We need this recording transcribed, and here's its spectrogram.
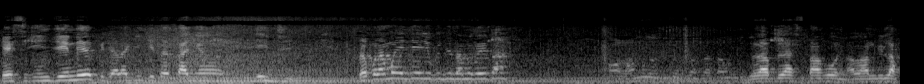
Casing enjin dia, kejap lagi kita tanya AG. Berapa lama AG you kerja sama Toyota? Oh, lama lah kita berapa tahun juga. 12 tahun Alhamdulillah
